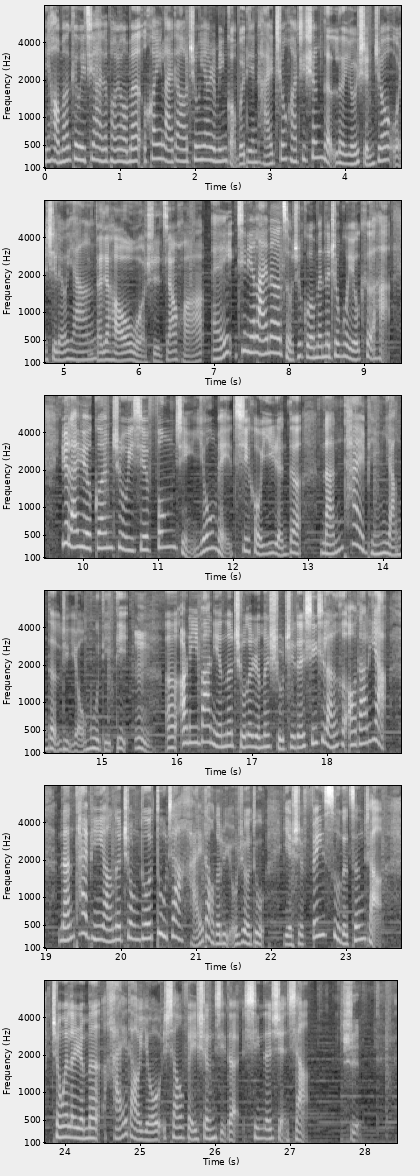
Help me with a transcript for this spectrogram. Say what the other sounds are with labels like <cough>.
你好吗，各位亲爱的朋友们，欢迎来到中央人民广播电台中华之声的乐游神州，我是刘洋。大家好，我是嘉华。哎，近年来呢，走出国门的中国游客哈，越来越关注一些风景优美、气候宜人的南太平洋的旅游目的地。嗯，呃，二零一八年呢，除了人们熟知的新西兰和澳大利亚，南太平洋的众多度假海岛的旅游热度也是飞速的增长，成为了人们海岛游消费升级的新的选项。是。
